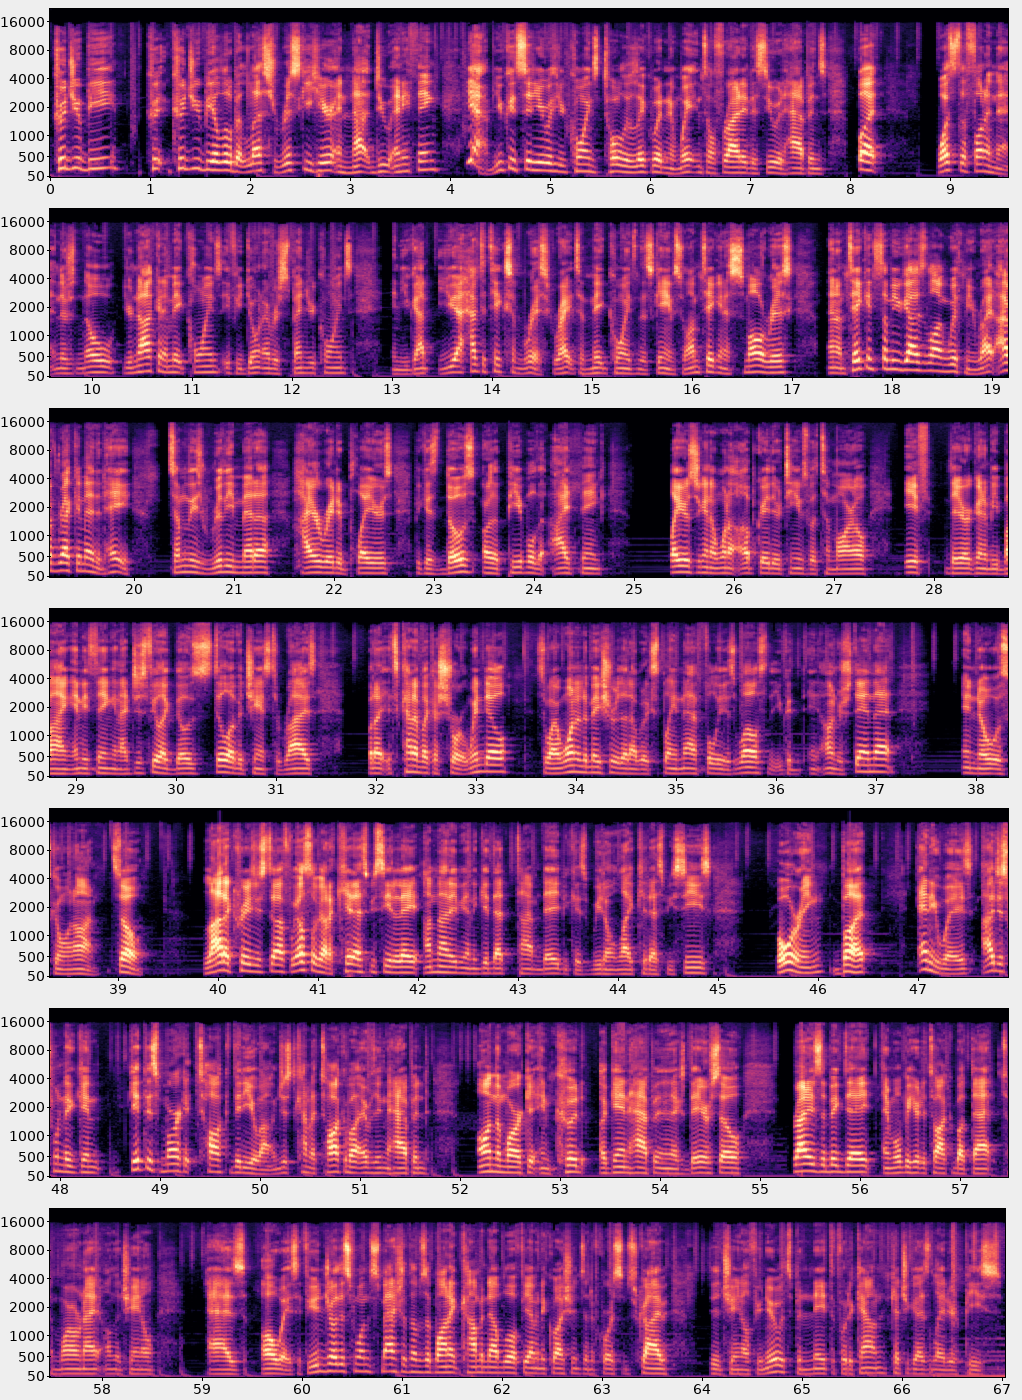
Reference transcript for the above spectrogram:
could you be could, could you be a little bit less risky here and not do anything? Yeah, you could sit here with your coins totally liquid and wait until Friday to see what happens. But what's the fun in that? And there's no, you're not going to make coins if you don't ever spend your coins. And you got, you have to take some risk, right, to make coins in this game. So I'm taking a small risk and I'm taking some of you guys along with me, right? I've recommended, hey, some of these really meta, higher rated players, because those are the people that I think players are going to want to upgrade their teams with tomorrow if they're going to be buying anything. And I just feel like those still have a chance to rise, but it's kind of like a short window. So I wanted to make sure that I would explain that fully as well so that you could eh, understand that and know what was going on. So a lot of crazy stuff. We also got a kit SBC today. I'm not even going to give that the time of day because we don't like kit SBCs. Boring, but anyways, I just wanted to again get this market talk video out and just kind of talk about everything that happened on the market and could again happen in the next day or so. Friday's a big day, and we'll be here to talk about that tomorrow night on the channel. As always, if you enjoyed this one, smash the thumbs up on it, comment down below if you have any questions, and of course, subscribe to the channel if you're new. It's been Nate the FUT Accountant. Catch you guys later. Peace.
